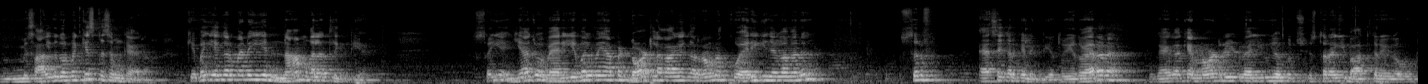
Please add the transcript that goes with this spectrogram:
मिसाल के तौर पे किस किस्म का एरर? कि भाई अगर मैंने ये नाम गलत लिख दिया है, सही है? या जो वेरिएबल में यहाँ पे डॉट लगा के कर रहा हूँ ना क्वेरी की जगह मैंने सिर्फ़ ऐसे करके लिख दिया तो ये तो एरर है। वो कहेगा कैन नॉट रीड वैल्यू या कुछ इस तरह की बात करेगा वो।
